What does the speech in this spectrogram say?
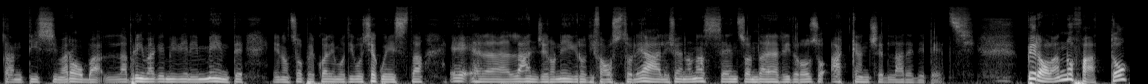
tantissima roba. La prima che mi viene in mente, e non so per quale motivo sia questa, è eh, l'angelo negro di Fausto Leali, cioè non ha senso andare a ritroso a cancellare dei pezzi. Però l'hanno fatto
